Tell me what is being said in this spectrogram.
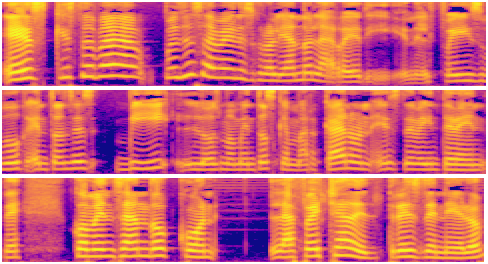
es que estaba, pues ya saben, scrolleando en la red y en el Facebook, entonces vi los momentos que marcaron este 2020, comenzando con la fecha del 3 de enero,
